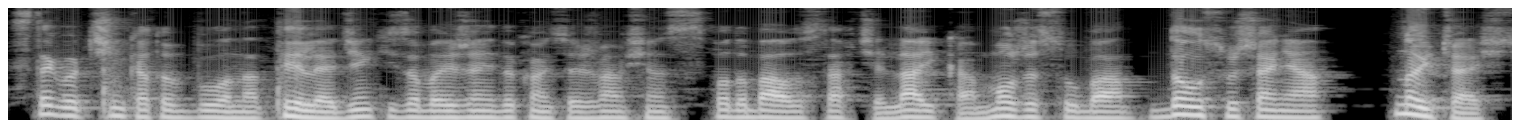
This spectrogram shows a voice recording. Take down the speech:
Z tego odcinka to było na tyle. Dzięki za obejrzenie do końca. Jeżeli Wam się spodobało, zostawcie lajka, może suba. Do usłyszenia. No i cześć.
